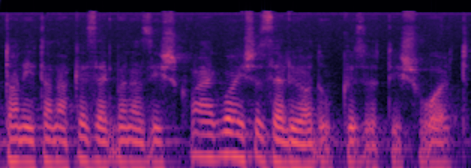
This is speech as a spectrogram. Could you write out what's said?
tanítanak ezekben az iskolákban, és az előadók között is volt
